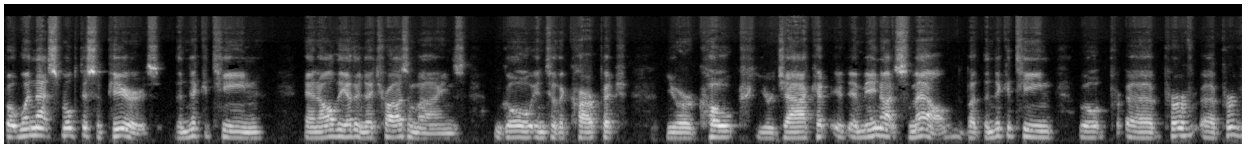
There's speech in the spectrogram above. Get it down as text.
but when that smoke disappears the nicotine and all the other nitrosamines go into the carpet your coat, your jacket. It, it, may not smell, but the nicotine will uh, per, uh, per,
